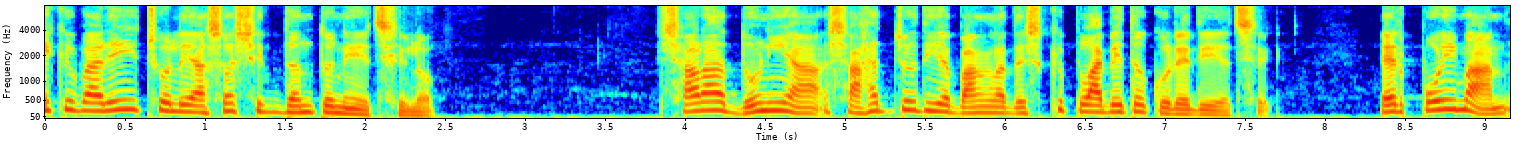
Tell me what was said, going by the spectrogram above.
একেবারেই চলে আসার সিদ্ধান্ত নিয়েছিল। সারা দুনিয়া সাহায্য দিয়ে বাংলাদেশকে প্লাবিত করে দিয়েছে। এর পরিমাণ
